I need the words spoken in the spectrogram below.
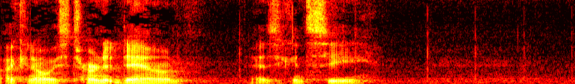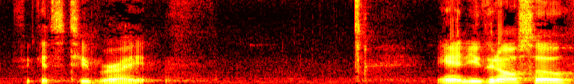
I can always turn it down as you can see if it gets too bright and you can also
